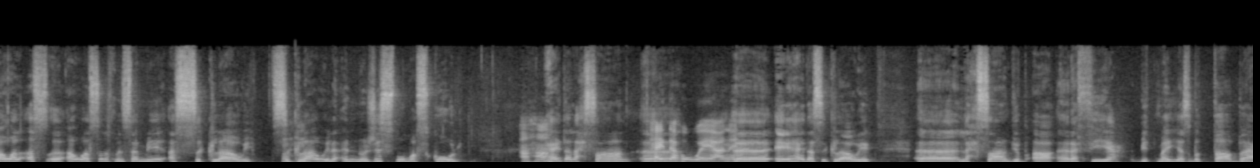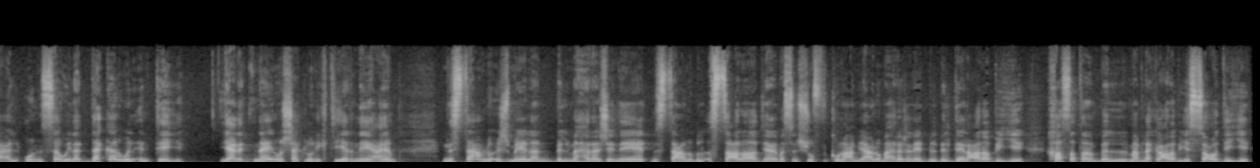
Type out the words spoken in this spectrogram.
أول أص... أول صنف بنسميه السكلاوي. السكلاوي لأنه جسمه مصقول أه. هيدا الحصان هيدا هو يعني؟ آه إيه هيدا سكلاوي. آه الحصان بيبقى رفيع بيتميز بالطابع الأنثوي للذكر والانتايه يعني اثنين شكلهم كثير ناعم. نستعمله اجمالا بالمهرجانات نستعمله بالإستعراض يعني بس نشوف بيكونوا عم يعملوا مهرجانات بالبلدان العربية خاصة بالمملكة العربية السعودية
